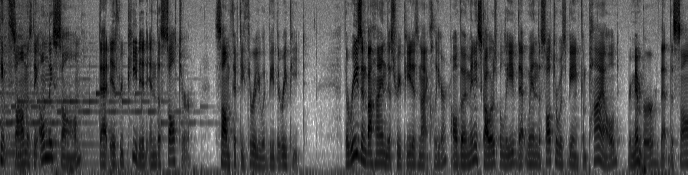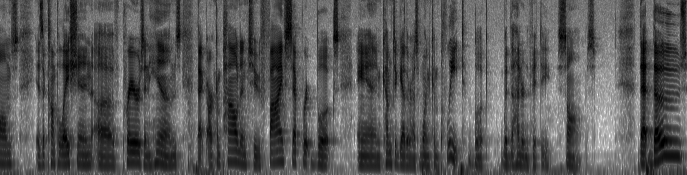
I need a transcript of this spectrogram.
The 14th Psalm is the only psalm that is repeated in the Psalter. Psalm 53 would be the repeat. The reason behind this repeat is not clear, although many scholars believe that when the Psalter was being compiled, remember that the Psalms is a compilation of prayers and hymns that are compiled into five separate books and come together as one complete book with the 150 Psalms. That those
